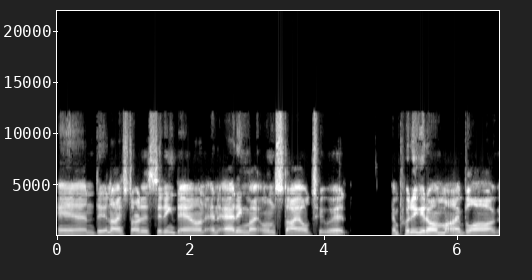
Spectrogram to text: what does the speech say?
and then I started sitting down and adding my own style to it and putting it on my blog,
